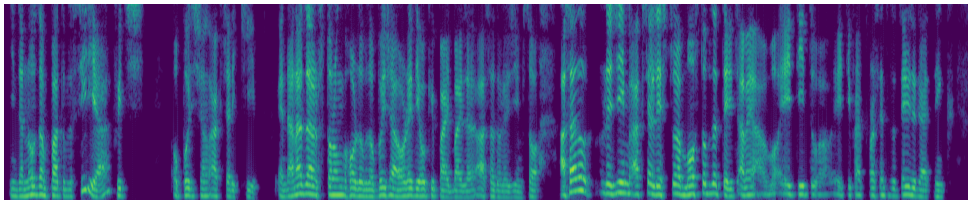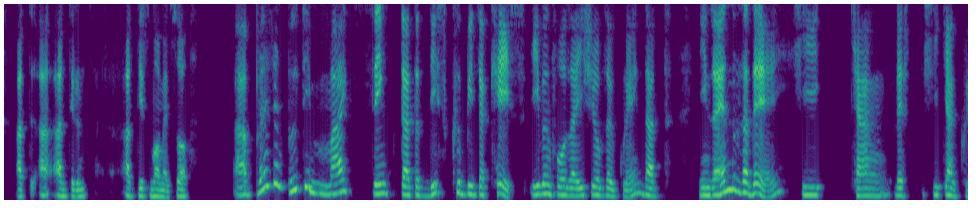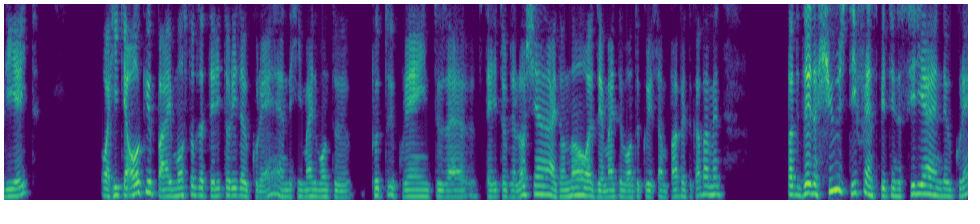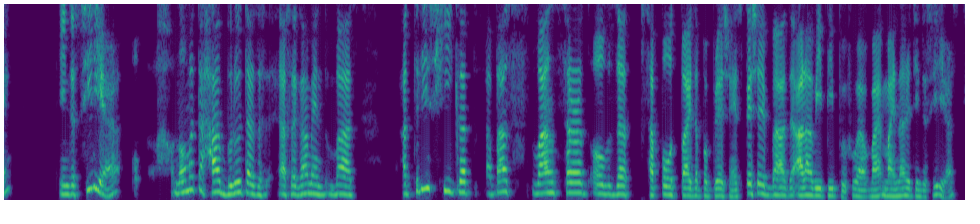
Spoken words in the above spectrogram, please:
in the northern part of the Syria, which opposition actually keep. And another stronghold of the opposition already occupied by the Assad regime. So Assad regime actually restored most of the territory, I mean, 80 to 85% of the territory, I think, at, uh, until at this moment. So uh, President Putin might think that this could be the case, even for the issue of the Ukraine, that in the end of the day, he can he can create or he can occupy most of the territories of Ukraine, and he might want to put Ukraine to the territory of the Russian. I don't know. Or they might want to create some puppet government. But there's a huge difference between the Syria and the Ukraine. In the Syria, no matter how brutal the, Assad government was, at least he got about one third of the support by the population, especially by the Alawi people who are mi- minority in the Syrians,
